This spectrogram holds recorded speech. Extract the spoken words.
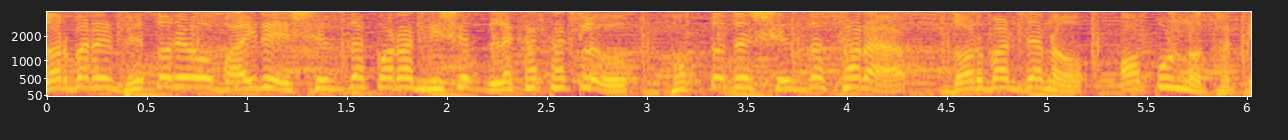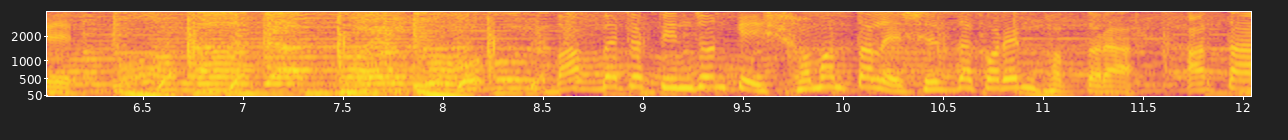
দরবারের ভেতরে ও বাইরে সেজদা করার নিষেধ লেখা থাকলেও ভক্তদের সেজদা ছাড়া দরবার যেন অপূর্ণ থাকে। বাপ বেটা তিনজনকেই সমান তালে সেজদা করেন ভক্তরা, আর তা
